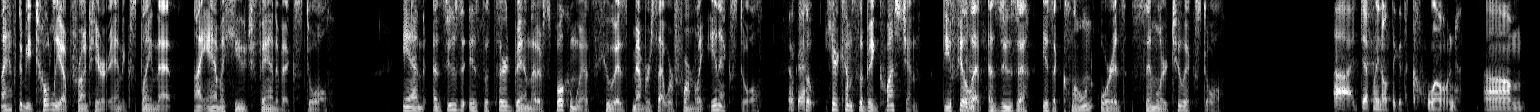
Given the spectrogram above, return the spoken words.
I have to be totally upfront here and explain that I am a huge fan of Extol. And Azusa is the third band that I've spoken with who has members that were formerly in Extol. Okay. So here comes the big question. Do you feel Yes. that Azusa is a clone or is similar to Extol? Uh, I definitely don't think it's a clone. Um,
